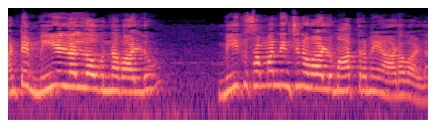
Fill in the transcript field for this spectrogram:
అంటే మీ ఇళ్ళలో ఉన్న వాళ్ళు మీకు సంబంధించిన వాళ్ళు మాత్రమే ఆడవాళ్ళ?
